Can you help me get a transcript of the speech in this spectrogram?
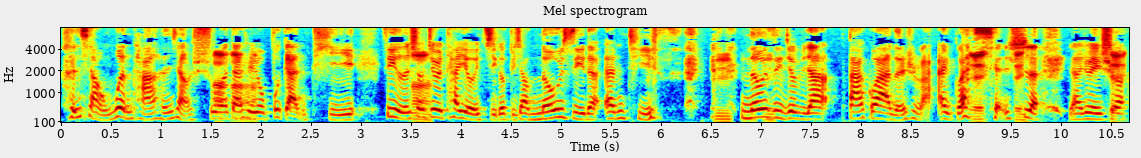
很想问他，很想说，啊但是又不敢提。所以有的时候就是他有几个比较 nosy 的 auntie，nosy 就比较八卦的是吧？爱管闲事，然后就会说对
